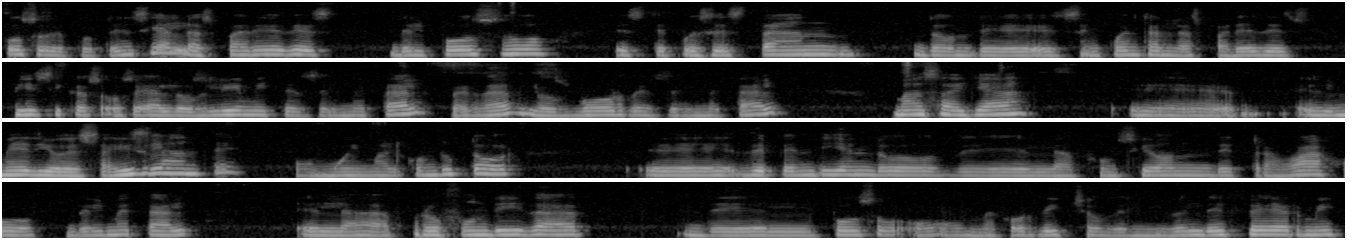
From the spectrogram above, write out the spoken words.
pozo de potencial. Las paredes del pozo este, pues están donde se encuentran las paredes físicas, o sea, los límites del metal, ¿verdad? Los bordes del metal. Más allá, eh, el medio es aislante o muy mal conductor, eh, dependiendo de la función de trabajo del metal, eh, la profundidad del pozo, o mejor dicho, del nivel de Fermi,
